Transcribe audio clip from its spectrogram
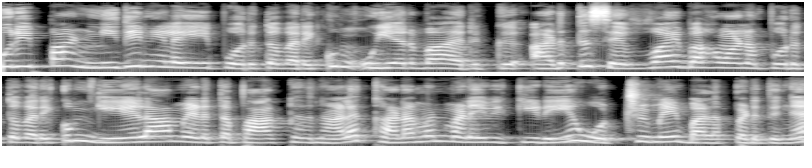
குறிப்பாக நிதி நிலையை பொறுத்த வரைக்கும் உயர்வாக இருக்குது அடுத்து செவ்வாய் பகவானை பொறுத்த வரைக்கும் ஏழாம் இடத்தை பார்க்கறதுனால கணவன் மனைவிக்கு இடையே ஒற்றுமை பலப்படுதுங்க.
